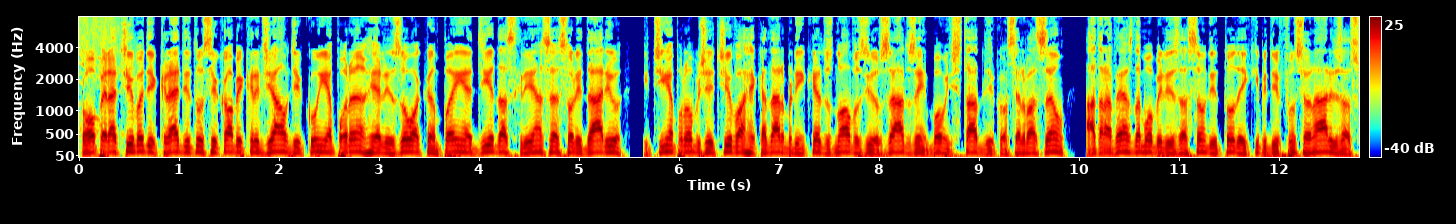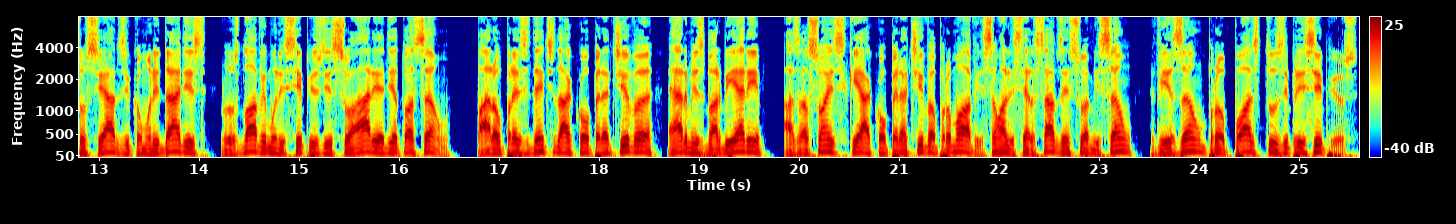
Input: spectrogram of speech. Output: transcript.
Cooperativa de Crédito Cicobi Credial de Cunha Porã realizou a campanha Dia das Crianças Solidário, que tinha por objetivo arrecadar brinquedos novos e usados em bom estado de conservação, através da mobilização de toda a equipe de funcionários, associados e comunidades nos nove municípios de sua área de atuação. Para o presidente da cooperativa, Hermes Barbieri, as ações que a cooperativa promove são alicerçadas em sua missão, visão, propósitos e princípios.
